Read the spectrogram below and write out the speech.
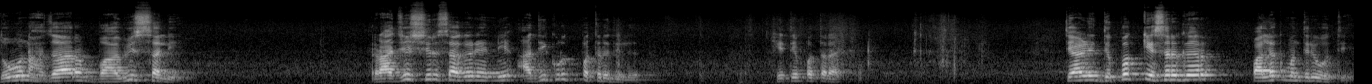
दोन हजार बावीस साली राजेश क्षीरसागर यांनी अधिकृत पत्र दिलं. हे ते पत्र आहे. त्यावेळी दीपक केसरकर पालकमंत्री होते.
